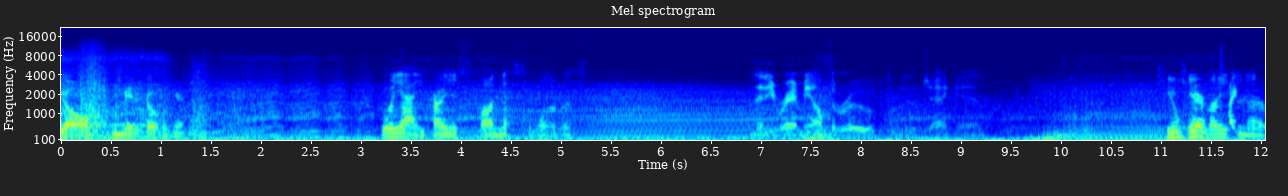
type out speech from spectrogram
Y'all, he made it over here. Well, yeah, he probably just spawned next to one of us. And then he ran me off the road because he's a jackass. 2 It won't terabyte type and a.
